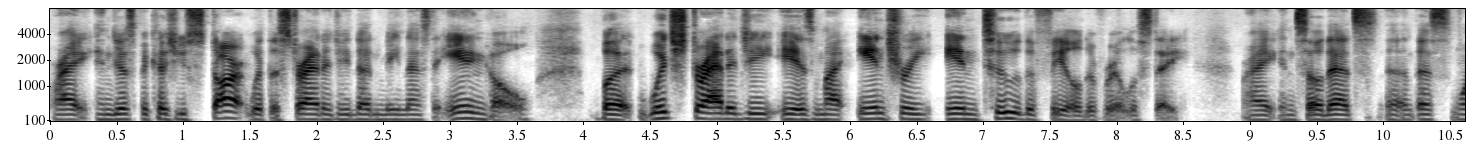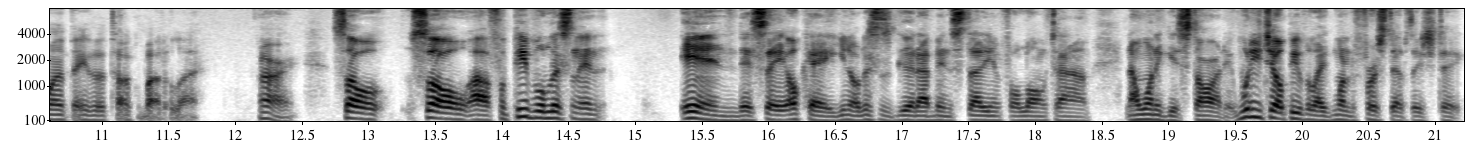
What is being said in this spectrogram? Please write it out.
right? And just because you start with a strategy doesn't mean that's the end goal, but which strategy is my entry into the field of real estate, right? And so that's uh, that's one of the things I talk about a lot. All right. So so uh, for people listening in that say, okay, you know, this is good. I've been studying for a long time and I want to get started. What do you tell people like one of the first steps they should take?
